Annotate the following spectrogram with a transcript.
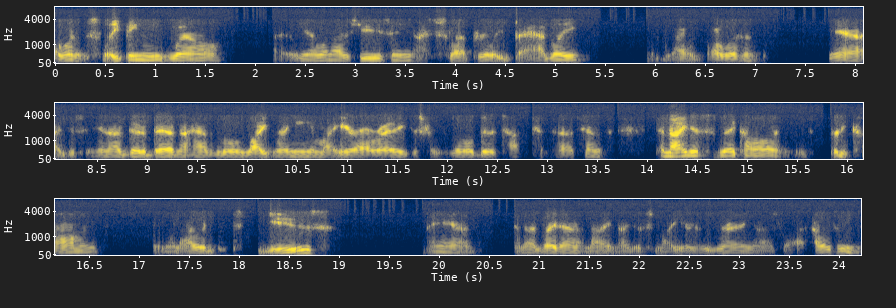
I wasn't sleeping well. You know, when I was using, I slept really badly. I I wasn't yeah, I just and I'd go to bed and I have a little light ringing in my ear already, just from a little bit of t- uh, ten- tinnitus they call it. It's pretty common. When I would use, man, and I'd lay down at night and I just my ears would ring. And I was like, I was in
